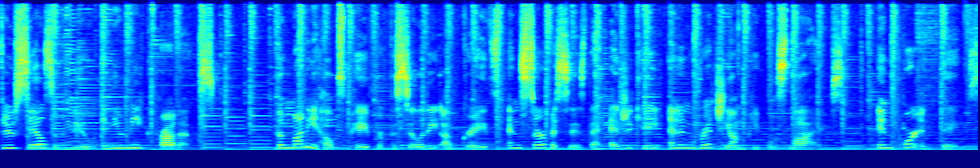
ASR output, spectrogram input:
through sales of new and unique products. The money helps pay for facility upgrades and services that educate and enrich young people's lives. Important things,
